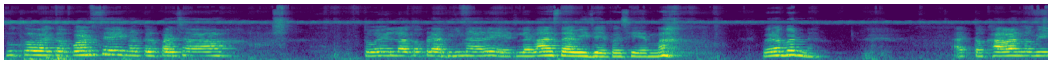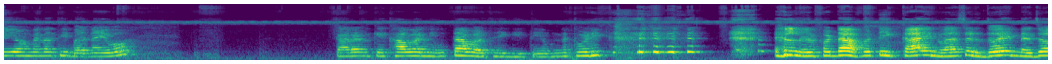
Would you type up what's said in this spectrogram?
તો પડશે, નકર પાછા ધોયેલા કપડાં ભીના રહે એટલે વાસ આવી જાય પછી એમાં. બરાબર ને? આજ તો ખાવાનો વીડિયો અમે નથી બનાવ્યો, કારણ કે ખાવાની ઉતાવળ થઈ ગઈ હતી અમને થોડીક. એટલે ફટાફટી ખાઈને વાસણ ધોઈને જો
